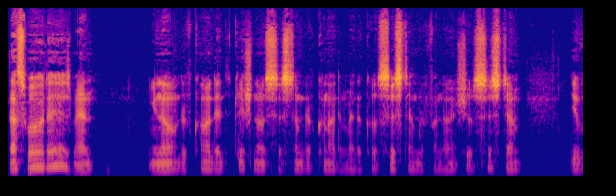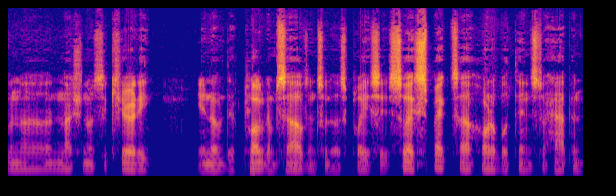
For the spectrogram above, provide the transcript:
that's what it is, man. You know, they've cornered the educational system, they've cornered the medical system, the financial system, even uh, national security. You know, they plug themselves into those places. So expect uh, horrible things to happen,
